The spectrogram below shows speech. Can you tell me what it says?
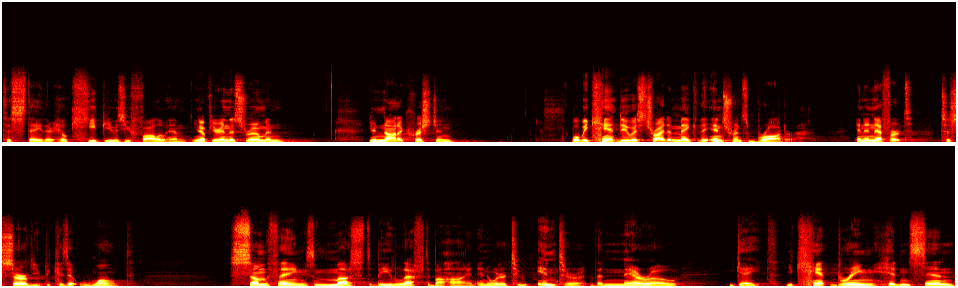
to stay there. He'll keep you as you follow him. You know, if you're in this room and you're not a Christian, what we can't do is try to make the entrance broader in an effort to serve you because it won't. Some things must be left behind in order to enter the narrow gate. You can't bring hidden sin.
